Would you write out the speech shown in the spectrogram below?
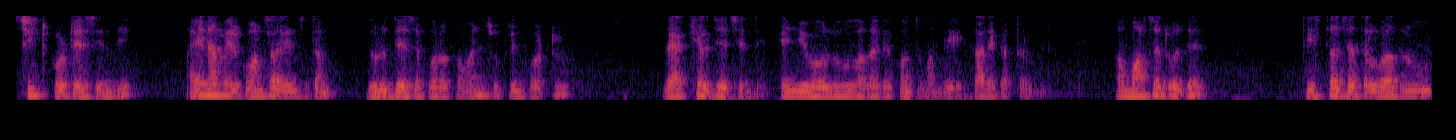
సిట్ కొట్టేసింది. అయినా మీరు కొనసాగించటం దురుద్దేశపూర్వకమని సుప్రీంకోర్టు వ్యాఖ్యలు చేసింది. ఎన్జిఓలు అలాగే కొంతమంది కార్యకర్తల మీద. ఆ మరుసటి రోజే తీస్తా చతల్బాద్ను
